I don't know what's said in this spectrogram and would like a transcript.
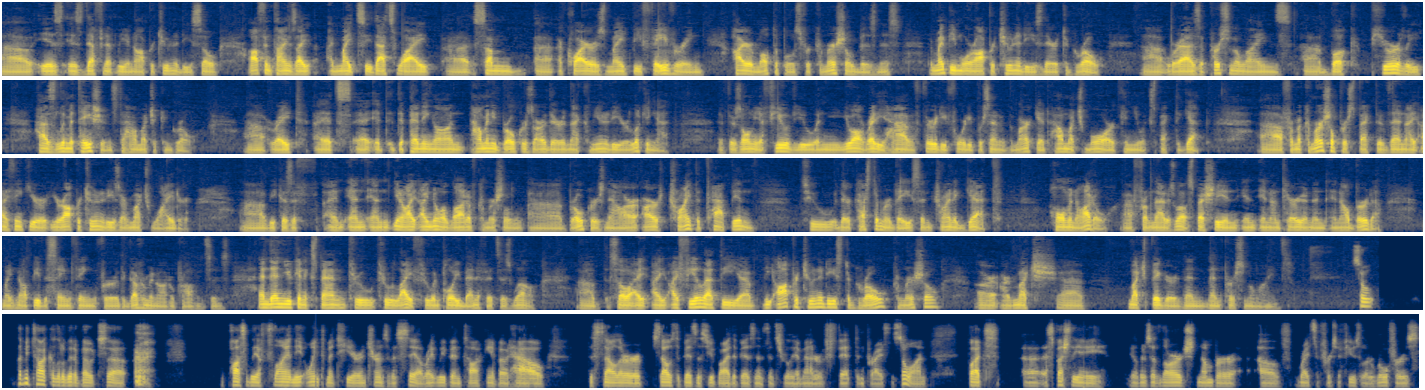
uh, is is definitely an opportunity. So oftentimes I I might see that's why uh, some uh, acquirers might be favoring higher multiples for commercial business. There might be more opportunities there to grow. Uh, whereas a personal lines uh, book purely has limitations to how much it can grow. Uh, right? It's uh, it, depending on how many brokers are there in that community you're looking at. If there's only a few of you and you already have 30, 40% of the market, how much more can you expect to get? uh, from a commercial perspective, then I, I, think your your opportunities are much wider. Uh, because if and and and you know, I, I know a lot of commercial uh, brokers now are are trying to tap in to their customer base and trying to get home and auto uh, from that as well, especially in in, in Ontario and, and Alberta. Might not be the same thing for the government auto provinces and then you can expand through through life through employee benefits as well. Uh, so I, I, I feel that the uh, the opportunities to grow commercial are are much uh, much bigger than than personal lines. So let me talk a little bit about uh, possibly a fly in the ointment here in terms of a sale. Right, we've been talking about how the seller sells the business, you buy the business. It's really a matter of fit and price and so on. But uh, especially a, you know, there's a large number of rights of first refusal or ROFRs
